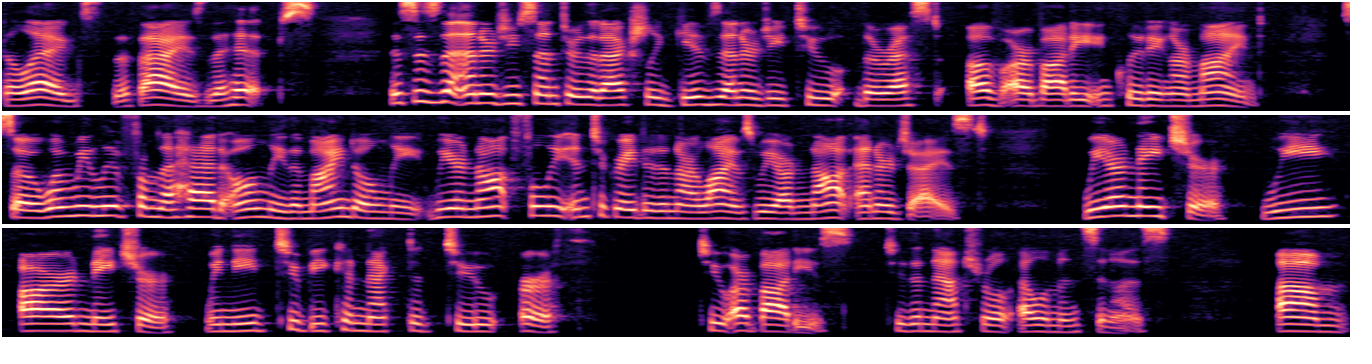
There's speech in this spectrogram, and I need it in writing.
the legs, the thighs, the hips. This is the energy center that actually gives energy to the rest of our body, including our mind. So when we live from the head only, the mind only, we are not fully integrated in our lives. We are not energized. We are nature. We are nature. We need to be connected to earth, to our bodies, to the natural elements in us. Um,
